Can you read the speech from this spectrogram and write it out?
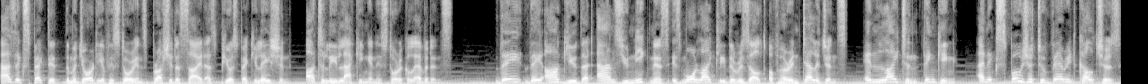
As expected, the majority of historians brush it aside as pure speculation, utterly lacking in historical evidence. They, they argue that Anne's uniqueness is more likely the result of her intelligence, enlightened thinking, and exposure to varied cultures,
